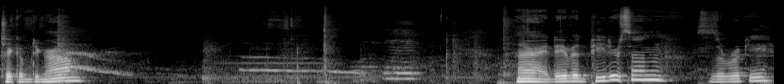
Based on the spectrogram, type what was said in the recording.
Jacob DeGrom. All right, David Peterson. This is a rookie.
